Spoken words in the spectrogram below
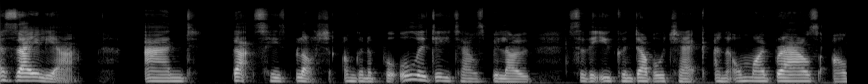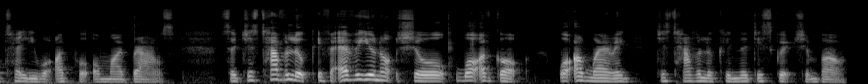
Azalea. And that's his blush. I'm going to put all the details below so that you can double check. And on my brows, I'll tell you what I put on my brows. So just have a look. If ever you're not sure what I've got, what I'm wearing, just have a look in the description bar.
